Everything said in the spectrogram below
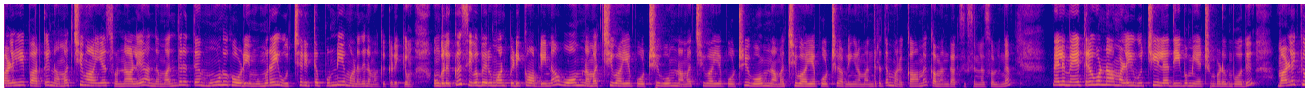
மழையை பார்த்து நமச்சிவாய சொன்னாலே அந்த மந்திரத்தை மூணு கோடி முறை உச்சரித்த புண்ணியமானது நமக்கு கிடைக்கும். உங்களுக்கு சிவபெருமான் பிடிக்கும் அப்படின்னா ஓம் நமச்சிவாய போற்றி ஓம் நமச்சிவாய போற்றி ஓம் நமச்சிவாய போற்றி அப்படிங்கிற மந்திரத்தை மறக்காமல் கமெண்ட் பாக்ஸ் செக்ஷனில் சொல்லுங்கள் மேலுமே திருவண்ணாமலை உச்சியில் தீபம் ஏற்றப்படும் போது மலைக்கு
